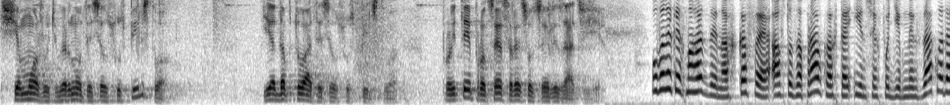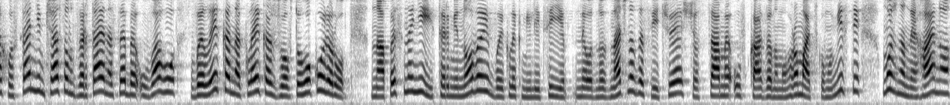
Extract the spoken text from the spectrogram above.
ще можуть вернутися в суспільство і адаптуватися в суспільство, пройти процес ресоціалізації. У великих магазинах, кафе, автозаправках та інших подібних закладах останнім часом звертає на себе увагу велика наклейка жовтого кольору. Напис на ній терміновий виклик міліції. Неоднозначно засвідчує, що саме у вказаному громадському місці можна негайно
